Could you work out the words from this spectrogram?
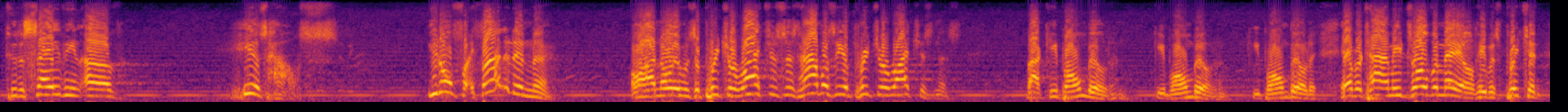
to the saving of his house. You don't find it in there. Oh, I know he was a preacher of righteousness. How was he a preacher of righteousness? By keep on building, keep on building, keep on building. Every time he drove a nail, he was preaching,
